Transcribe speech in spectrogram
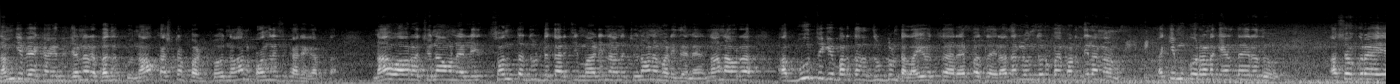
ನಮಗೆ ಬೇಕಾಗಿದ್ದು ಜನರ ಬದುಕು, ನಾವು ಕಷ್ಟಪಟ್ಟು, ನಾನು ಕಾಂಗ್ರೆಸ್ ಕಾರ್ಯಕರ್ತ. ನಾವು ಅವರ ಚುನಾವಣೆಯಲ್ಲಿ ಸ್ವಂತ ದುಡ್ಡು ಖರ್ಚು ಮಾಡಿ ನಾನು ಚುನಾವಣೆ ಮಾಡಿದ್ದೇನೆ. ನಾನು ಅವರ, ಆ ಬೂತಿಗೆ ಬರ್ತದ ದುಡ್ಡು ಉಂಟಲ್ಲ, ಐವತ್ತು ಸಾವಿರ, ಎಪ್ಪತ್ತು ಸಾವಿರ, ಅದರಲ್ಲಿ ಒಂದು ರೂಪಾಯಿ ಬರ್ತಿಲ್ಲ ನಾನು. ಅಕ್ಕಿಮುಕೂರಣ ಕೇಳ್ತಾ ಇರೋದು. ಅಶೋಕ್ ರಾಯ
